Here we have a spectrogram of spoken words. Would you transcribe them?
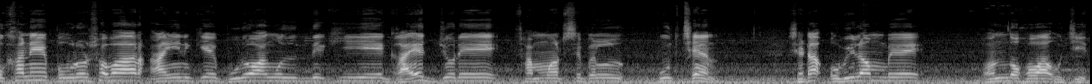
ওখানে পৌরসভার আইনকে বুড়ো আঙুল দেখিয়ে গায়ের জোরে সাবমার্সেবল পুঁতছেন, সেটা অবিলম্বে বন্ধ হওয়া উচিত।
